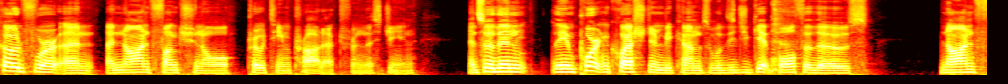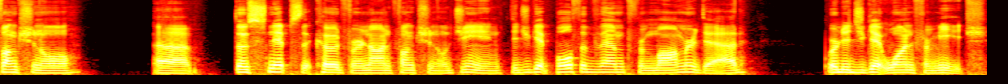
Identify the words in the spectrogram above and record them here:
code for an, a non-functional protein product from this gene. And so then the important question becomes, well, did you get both of those non-functional, uh, those SNPs that code for a non-functional gene, did you get both of them from mom or dad, or did you get one from each?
